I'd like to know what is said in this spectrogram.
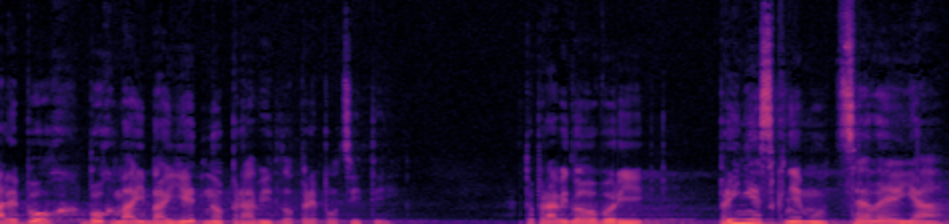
Ale Boh, Boh má iba jedno pravidlo pre pocity. To pravidlo hovorí, prinies k nemu celé ja,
